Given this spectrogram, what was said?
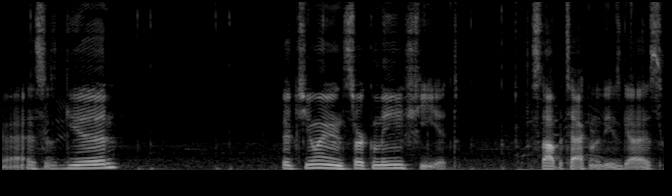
Okay, this is good. Bitch, you ain't encircling shit. Stop attacking with these guys.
